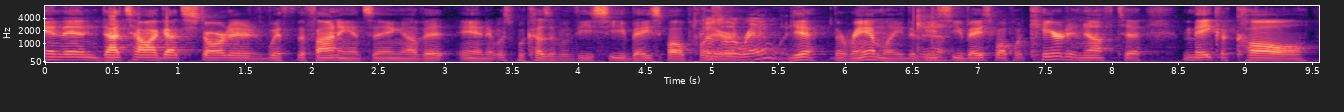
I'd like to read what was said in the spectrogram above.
And then that's how I got started with the financing of it, and it was because of a VCU baseball player. Because of the Ramley. Yeah, the Ramley, the Yeah. VCU baseball player, cared enough to make a call,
